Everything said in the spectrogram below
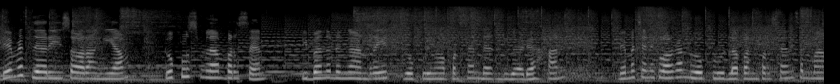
damage dari seorang Yam 29% dibantu dengan rate 25% dan juga ada Han. Damage yang dikeluarkan 28% semang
